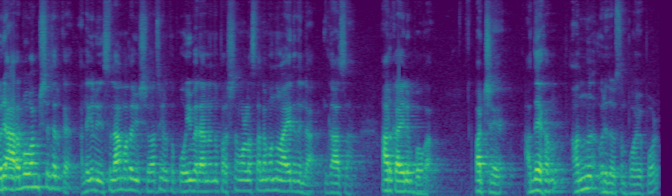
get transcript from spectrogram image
ഒരു അറബ് വംശജർക്ക് അല്ലെങ്കിൽ ഇസ്ലാം മത വിശ്വാസികൾക്ക് പോയി വരാനൊന്നും പ്രശ്നമുള്ള സ്ഥലമൊന്നും ആയിരുന്നില്ല ഗാസ. ആർക്കായാലും പോകാം. പക്ഷേ അദ്ദേഹം അന്ന് ഒരു ദിവസം പോയപ്പോൾ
